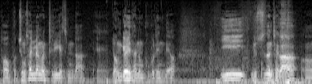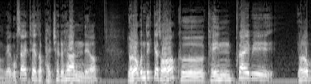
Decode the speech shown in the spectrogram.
더 보충 설명을 드리겠습니다. 예, 연결이 되는 부분인데요. 이 뉴스는 제가 어, 외국 사이트에서 발췌를 해왔는데요. 여러분들께서 그 개인 프라이빗 여러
